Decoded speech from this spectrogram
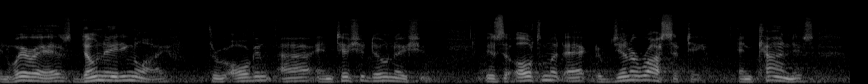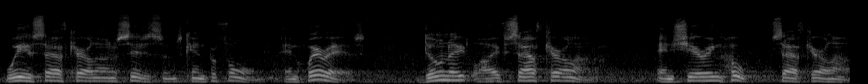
And whereas donating life through organ, eye, and tissue donation is the ultimate act of generosity and kindness we as South Carolina citizens can perform. And whereas Donate Life South Carolina and Sharing Hope South Carolina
